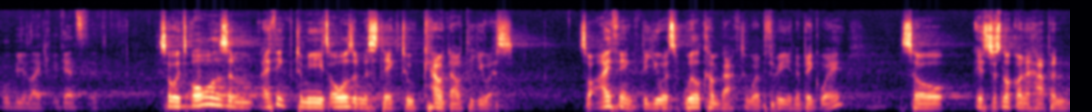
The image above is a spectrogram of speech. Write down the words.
will be like against it? So it's always, a, I think to me, it's always a mistake to count out the US. So I think the US will come back to Web3 in a big way. So it's just not going to happen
